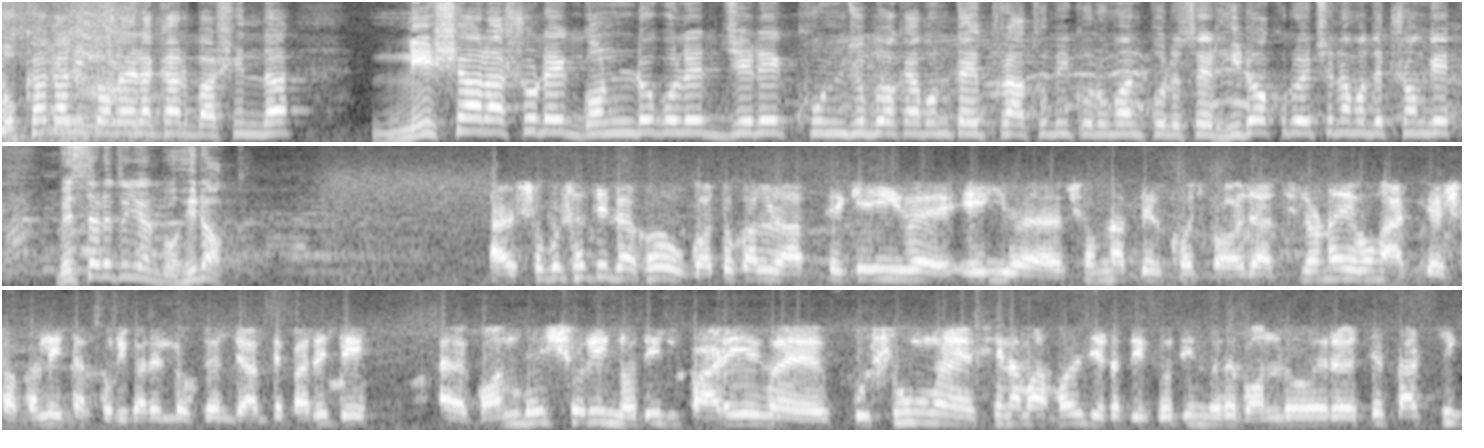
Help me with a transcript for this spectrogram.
রক্ষাকালীতলা এলাকার বাসিন্দা। নেশার আসরে গন্ডগোলের জেরে খুন যুবক এমনটাই প্রাথমিক অনুমান পুলিশের। হীরক রয়েছেন আমাদের সঙ্গে। বিস্তারিত জানব। হীরক। আর সব্যসাচী দেখো, গতকাল রাত থেকেই এই সোমনাথদের খোঁজ পাওয়া যাচ্ছিল না এবং আজকে সকালেই তার পরিবারের লোকজন জানতে পারে যে গন্ধেশ্বরী নদীর পাড়ে কুসুম সিনেমা হল, যেটা দীর্ঘদিন ধরে বন্ধ হয়ে রয়েছে, তার ঠিক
